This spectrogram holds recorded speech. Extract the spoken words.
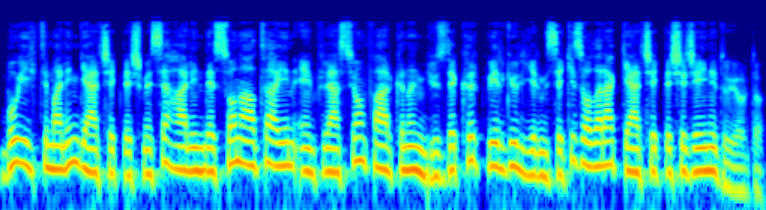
bu ihtimalin gerçekleşmesi halinde son 6 ayın enflasyon farkının %40,28 olarak gerçekleşeceğini duyurdu.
